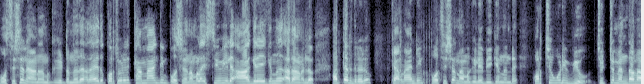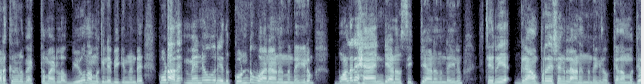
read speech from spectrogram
പൊസിഷനാണ് നമുക്ക് കിട്ടുന്നത്. അതായത് കുറച്ചുകൂടി ഒരു കമാൻഡിങ് പൊസിഷൻ നമ്മൾ എസ് യു വിയിൽ ആഗ്രഹിക്കുന്നത് അതാണല്ലോ. അത്തരത്തിലൊരു കമാൻഡിങ് പൊസിഷൻ നമുക്ക് ലഭിക്കുന്നുണ്ട്. കുറച്ചുകൂടി വ്യൂ ചുറ്റും എന്താ നടക്കുന്നത് വ്യക്തമായിട്ടുള്ള വ്യൂ നമുക്ക് ലഭിക്കുന്നുണ്ട്. കൂടാതെ മെനൂവർ ചെയ്ത് കൊണ്ടുപോകാനാണെന്നുണ്ടെങ്കിലും വളരെ ഹാൻഡിയാണ് സിറ്റി ആണെന്നുണ്ടെങ്കിലും ചെറിയ ഗ്രാമപ്രദേശങ്ങളിലാണെന്നുണ്ടെങ്കിലും ഒക്കെ നമുക്ക്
